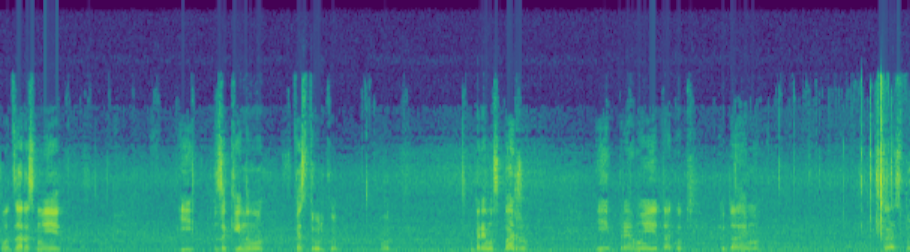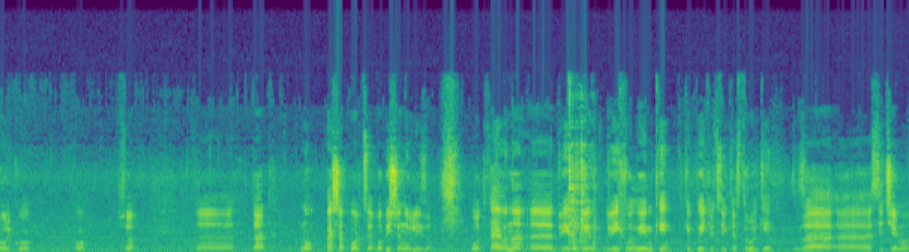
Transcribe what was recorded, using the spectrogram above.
От зараз ми її і закинемо в каструльку. От. Беремо спаржу і прямо її так от кидаємо каструльку. О, все. Е, так. Ну, перша порція, бо більше не влізе. От, хай вона 2 годин, 2 хвилинки кипить у цій каструльці, засічемо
